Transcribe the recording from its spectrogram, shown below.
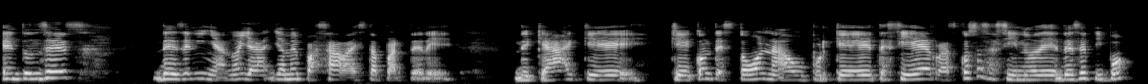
Entonces, desde niña, ¿no? Ya, ya me pasaba esta parte de, de que, ay, qué, qué contestona o por qué te cierras, cosas así, ¿no? De, ese tipo.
